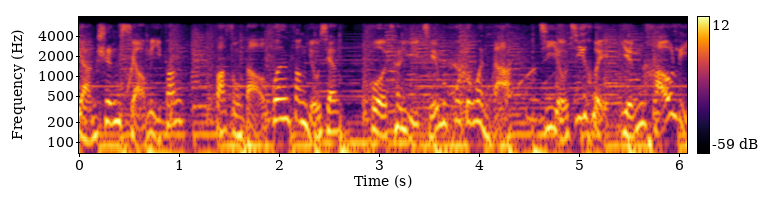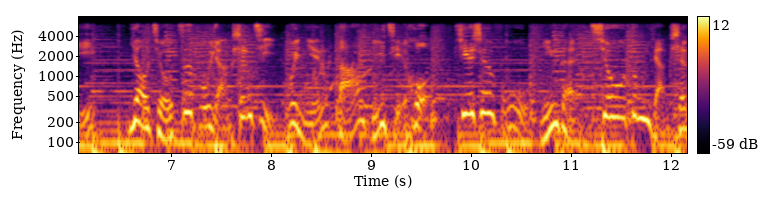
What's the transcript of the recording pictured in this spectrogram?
养生小秘方发送到官方邮箱，或参与节目互动问答，即有机会赢好礼。药酒滋补养生剂为您答疑解惑，贴身服务您的秋冬养生。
